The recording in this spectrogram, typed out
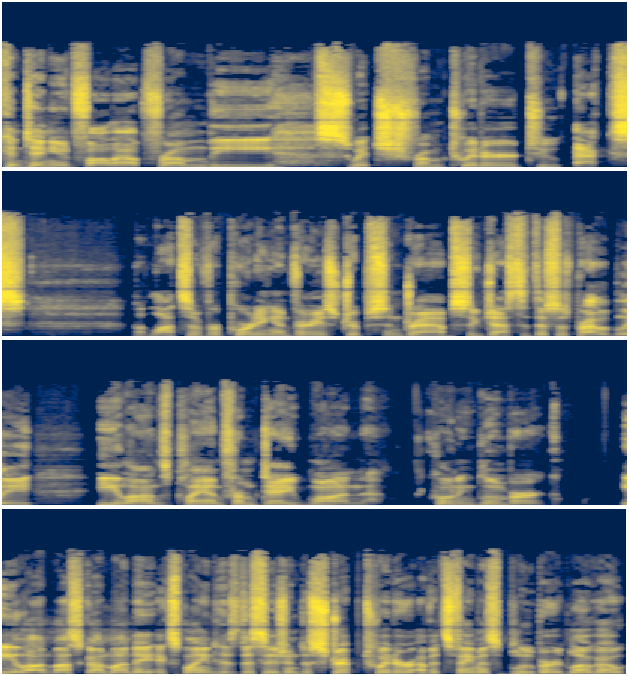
Continued fallout from the switch from Twitter to X, but lots of reporting and various drips and drabs suggest that this was probably Elon's plan from day one. Quoting Bloomberg. Elon Musk on Monday explained his decision to strip Twitter of its famous Bluebird logo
